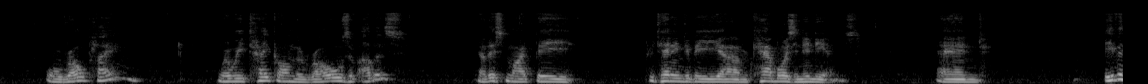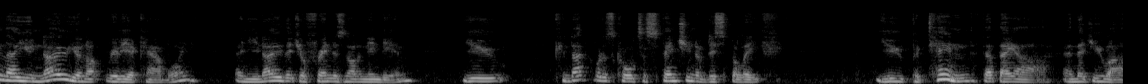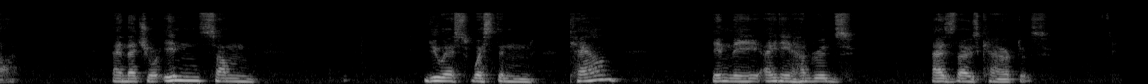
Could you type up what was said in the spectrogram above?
or role playing, where we take on the roles of others. Now, this might be pretending to be um, cowboys and Indians. And even though you know you're not really a cowboy and you know that your friend is not an Indian, you conduct what is called suspension of disbelief. You pretend that they are and that you are, and that you're in some US Western town in the 1800s as those characters.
